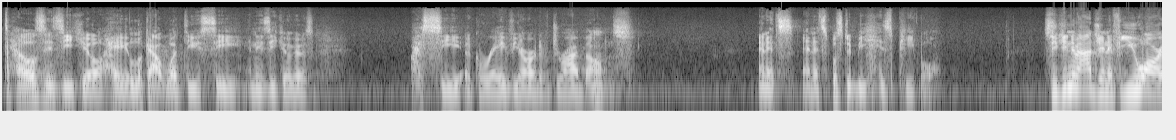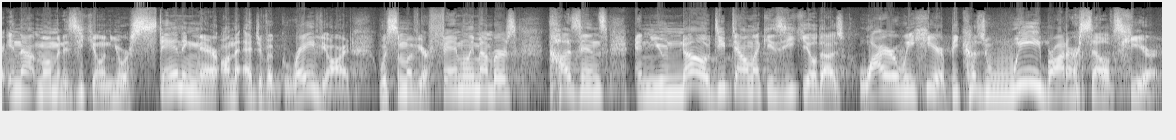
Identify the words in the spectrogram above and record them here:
tells Ezekiel, Hey, look out, what do you see? And Ezekiel goes, I see a graveyard of dry bones and it's, and it's supposed to be his people. So you can imagine if you are in that moment, Ezekiel, and you are standing there on the edge of a graveyard with some of your family members, cousins, and you know deep down, like Ezekiel does, why are we here? Because we brought ourselves here.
